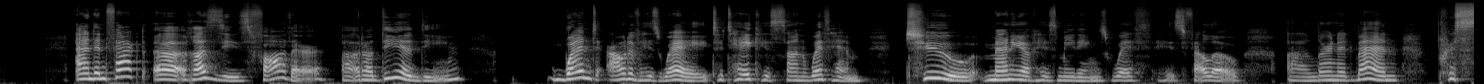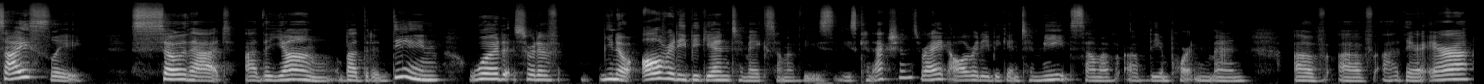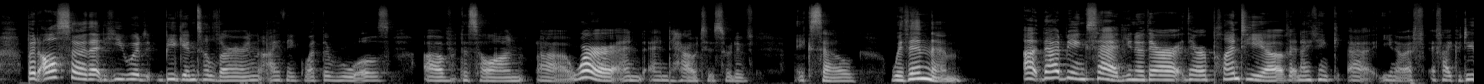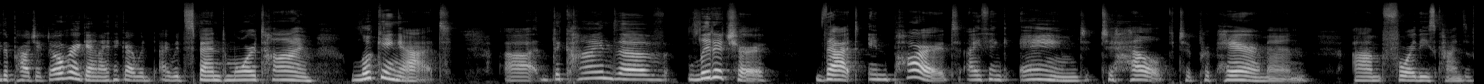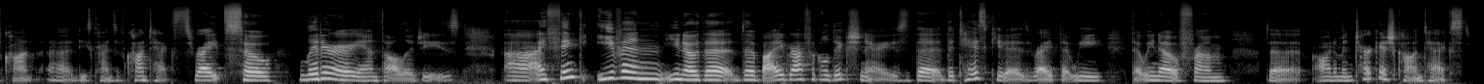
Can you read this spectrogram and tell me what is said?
And in fact, uh, Ghazi's father, uh, Radiuddin, went out of his way to take his son with him to many of his meetings with his fellow uh, learned men precisely so that uh, the young Badruddin would sort of, you know, already begin to make some of these these connections, right? Already begin to meet some of, of the important men of of uh, their era, but also that he would begin to learn, I think, what the rules of the salon uh, were and and how to sort of excel within them. Uh, that being said, you know there are there are plenty of, and I think uh, you know if, if I could do the project over again, I think I would I would spend more time looking at uh, the kind of literature that, in part, I think aimed to help to prepare men um, for these kinds of con- uh, these kinds of contexts, right? So literary anthologies. Uh, I think even you know the the biographical dictionaries, the the tezkires, right, that we that we know from the Ottoman Turkish context.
